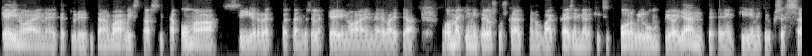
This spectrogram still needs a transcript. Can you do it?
keinoaineita, että yritetään vahvistaa sitä omaa siirrettä tämmöisillä keinoaineilla, ja olen mäkin niitä joskus käyttänyt vaikka esimerkiksi polvilumpio-jänteen kiinnityksessä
